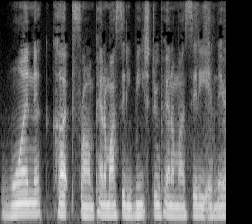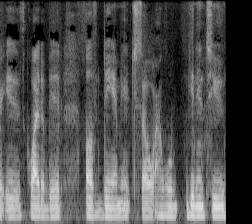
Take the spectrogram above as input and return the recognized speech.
one cut from Panama City Beach through Panama City, and there is quite a bit of damage. So I will get into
